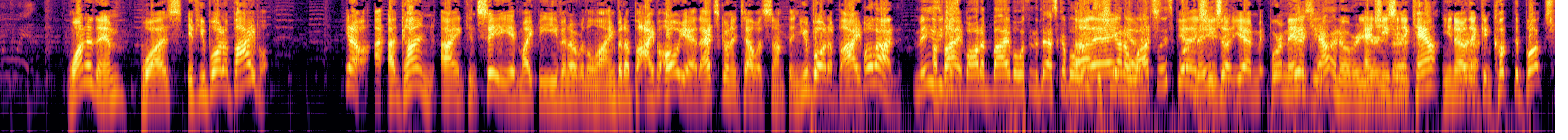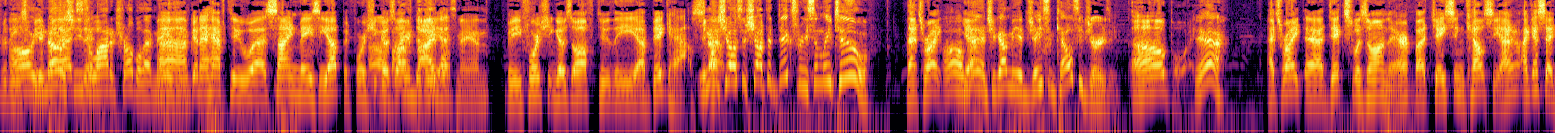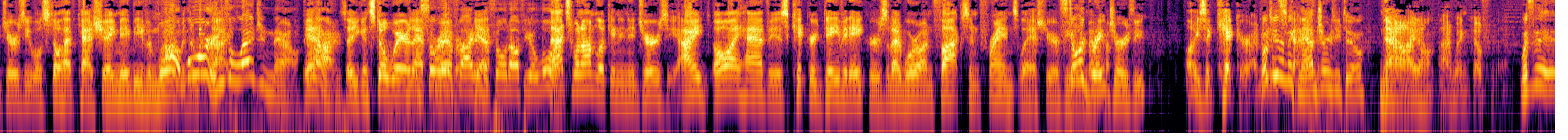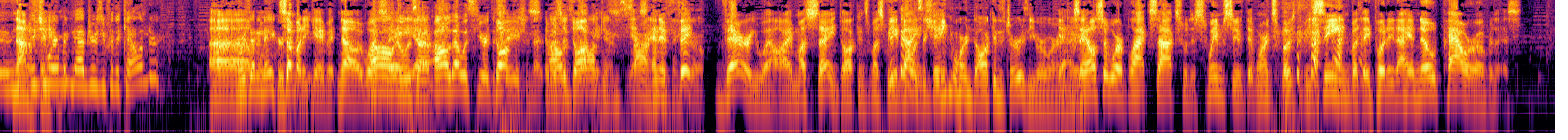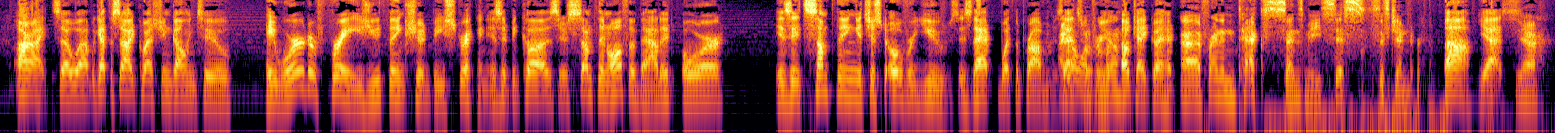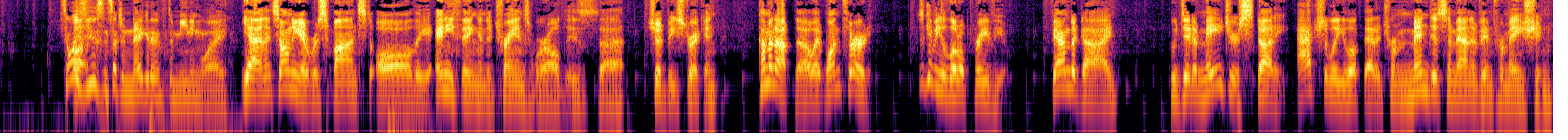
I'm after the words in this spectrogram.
One of them was if you bought a Bible. You know, a, a, gun, I can see it might be even over the line, but a Bible, oh, yeah, that's going to tell us something. You bought a Bible. Hold on. Maisie just bought a Bible within the past couple of Oh, weeks. Is she on a watch list? Poor yeah, Maisie. she's a, yeah, poor Maisie. accountant over here, And she's an accountant, you know, Yeah. that can cook the books for these people. oh, people. you know, That's she's it. a lot of trouble, that Maisie. Uh, I'm going to have to uh, sign Maisie up before she Oh, goes off to the, uh, Bibles, man. before she goes off to the uh, big house. You know, Uh, she also shopped at Dick's recently, too. That's right. Oh, yeah. man. She got me a Jason Kelce jersey. Oh boy. Yeah. That's right. Uh, Dick's was on there, but Jason Kelce, I, I guess that jersey will still have cachet, maybe even more. oh, more. He's a legend now. Come yeah, on. so you can still wear that forever. solidified in Yeah. the Philadelphia lore. That's what I'm looking in New Jersey. I all I have is kicker David Akers that I wore on Fox and Friends last year. If Still you a great jersey. Oh, he's a kicker. I mean, Don't you have a McNabb jersey, too? No, I don't. I wouldn't go for that. Was it? Not did you wear a fan. McNabb jersey for the calendar? Uh, Or was that an acre? Somebody jersey? gave it. No, it was. oh, a, it was. uh, uh, oh, that was here at the Dawkins. station. That, it was oh, a Dawkins, Dawkins. yes. signed, and it fit too. very well. I must say, Dawkins must be a guy that was in a shape. Game Worn Dawkins jersey you were wearing. Yes, they also wore black socks with a swimsuit that weren't supposed to be seen, but they put it. I had no power over this. All right, so uh, we got the side question going to a word or phrase you think should be stricken. Is it because there's something off about it, or is it something it's just overused? Is that what the problem is? I got That's one what for you. Okay, go ahead. Uh, a friend in text sends me cis cisgender. Ah, yes. Yeah. It's always Well- used in such a negative, demeaning way. Yeah, and it's only a response to all the anything in the trans world is uh, should be stricken. Coming up though at 1.30, just give you a little preview. Found a guy who did a major study, actually looked at a tremendous amount of information.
